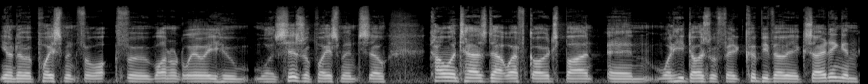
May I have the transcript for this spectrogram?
you know, the replacement for for Ronald Leary, who was his replacement. So Collins has that left guard spot, and what he does with it could be very exciting. And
